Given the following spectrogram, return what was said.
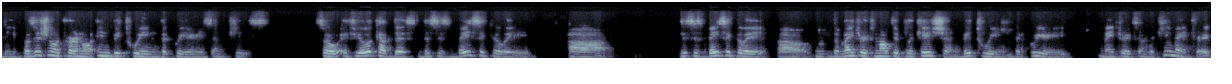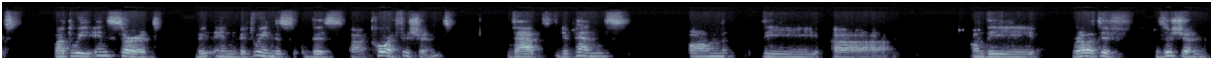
the positional kernel in between the queries and keys. So if you look at this, this is basically uh, this is basically uh, the matrix multiplication between the query matrix and the key matrix, but we insert in between this, this uh, coefficient that depends on the uh, on the relative position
